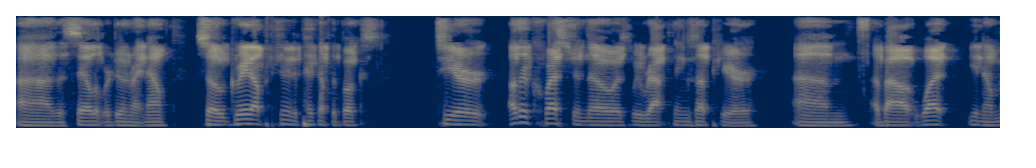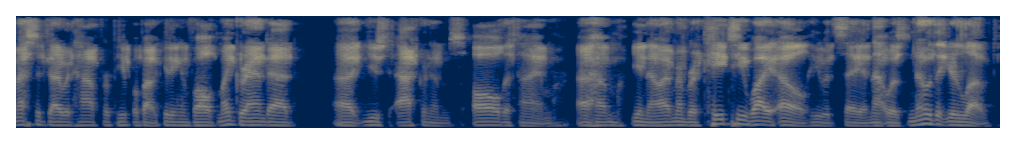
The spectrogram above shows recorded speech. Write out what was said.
uh, the sale that we're doing right now. So great opportunity to pick up the books. To your other question, though, as we wrap things up here, um, about what you know message I would have for people about getting involved. My granddad uh, used acronyms all the time. Um, you know, I remember KTYL he would say, and that was know that you're loved.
